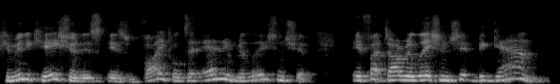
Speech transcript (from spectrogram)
communication is, is vital to any relationship. In fact, our relationship began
